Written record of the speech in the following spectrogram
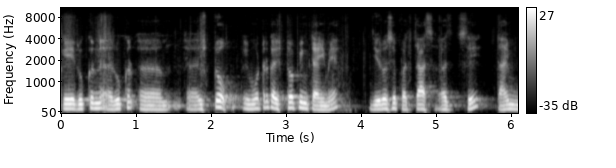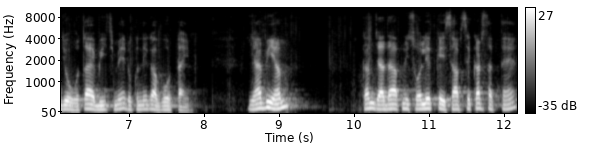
के रुकन रुक स्टॉप मोटर का स्टॉपिंग टाइम है. ज़ीरो से पचास हज से टाइम जो होता है बीच में रुकने का वो टाइम। यहाँ भी हम कम ज़्यादा अपनी सहूलियत के हिसाब से कर सकते हैं।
